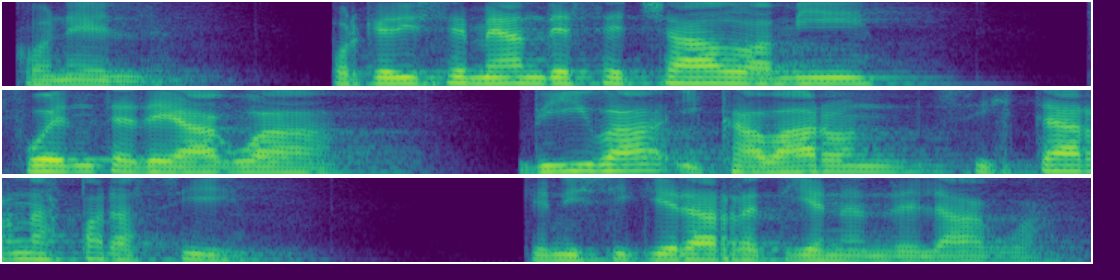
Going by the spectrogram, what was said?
con él. Porque dice, me han desechado a mí fuente de agua viva y cavaron cisternas para sí, que ni siquiera retienen el agua.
